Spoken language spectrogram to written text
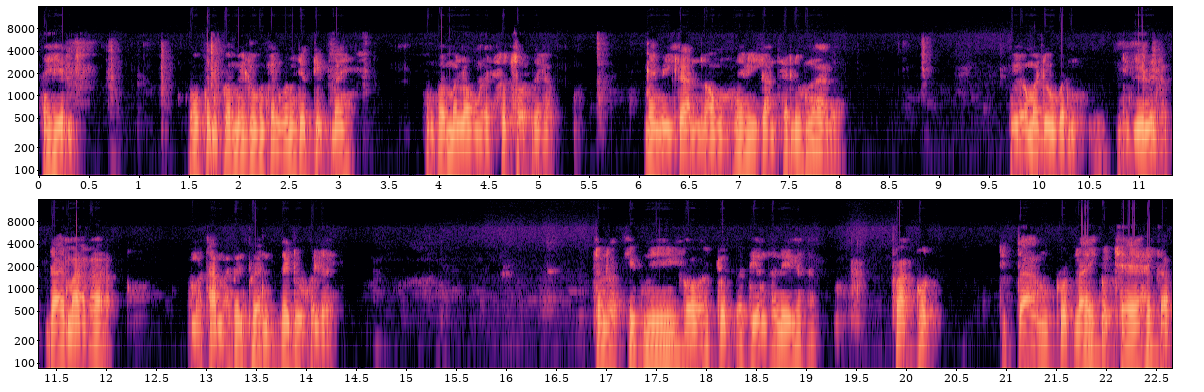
ให้เห็น เพราะผมก็ไม่รู้เหมือนกันว่ามันจะติดไหม ผมก็มาลองเลยสดๆเลยครับ ไม่มีการลองไม่มีการเทสล่วงหน้าเลยคือเอามาดูกันอย่างนี้เลยครับ ได้มาก็เอามาทำให้เพื่อนๆได้ดูกันเลยสำหรับคลิปนี้ขอจบไว้เพียงเท่านี้นะครับ ฝากกดติดตามกดไลค์กดแชร์ให้กับ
